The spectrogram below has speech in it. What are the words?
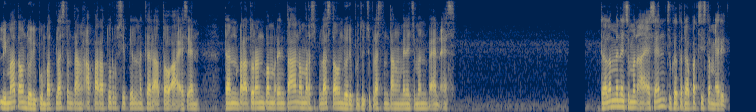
5 Tahun 2014 tentang Aparatur Sipil Negara atau ASN dan Peraturan Pemerintah Nomor 11 Tahun 2017 tentang Manajemen PNS. Dalam manajemen ASN juga terdapat sistem merit,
